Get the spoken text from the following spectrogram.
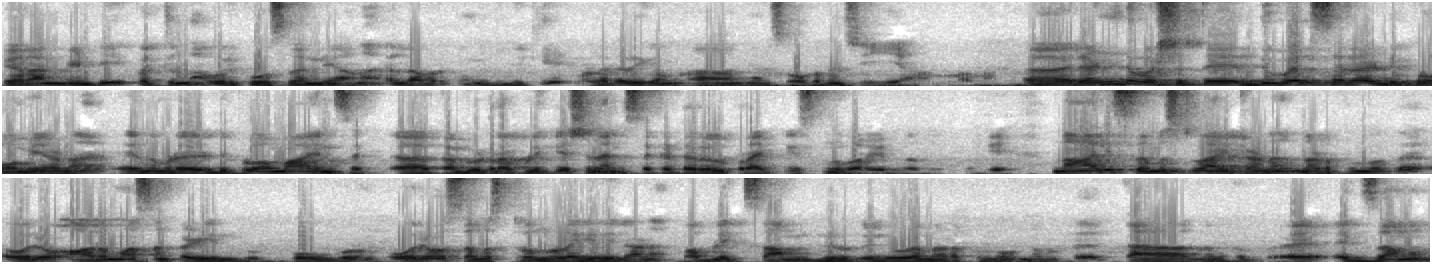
കയറാൻ വേണ്ടി പറ്റുന്ന ഒരു കോഴ്സ് തന്നെയാണ്. എല്ലാവർക്കും ഇതിലേക്ക് വളരെയധികം ഞാൻ സ്വാഗതം ചെയ്യുകയാണുള്ളത്. രണ്ട് വർഷത്തെ ദ്വിവത്സര ഡിപ്ലോമയാണ് നമ്മുടെ diploma in computer application and secretarial practice എന്ന് പറയുന്നത്. ഓക്കെ. നാല് സെമസ്റ്റർ ആയിട്ടാണ് നടത്തുന്നത്. ഓരോ ആറുമാസം കഴിയുമ്പോൾ പോകുമ്പോഴും ഓരോ സെമസ്റ്റർ എന്നുള്ള രീതിയിലാണ് പബ്ലിക് എക്സാമിലൂടെ നടക്കുന്നു. നമുക്ക് നമുക്ക് എക്സാമും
